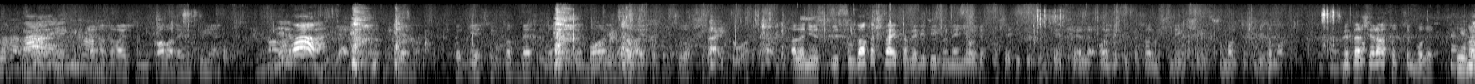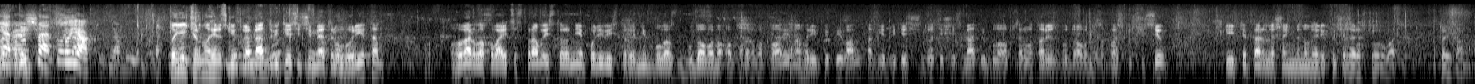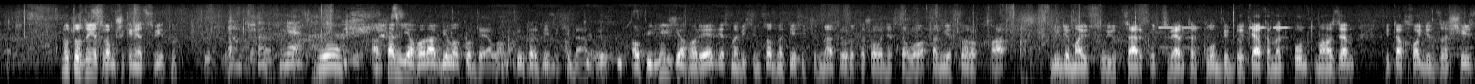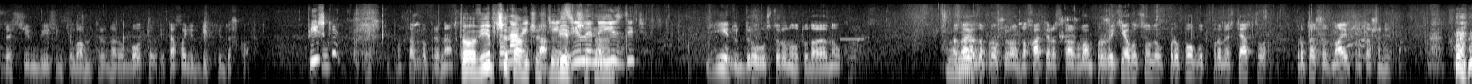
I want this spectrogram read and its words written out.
Я називаюся Микола, де відчує. Зі Львова. Тут є 700 метрів на цьому морі, називається присілок Швейкова. Але не від солдата Швейка виріти їх на мені одяг лишити, ті жінки шили одяг і сьогоднішній день шиють, що можете собі замовити. Ви перший раз тут це були? Ні, то як? То є Чорногірський хребет, 2000 метрів вгорі там. Говерла ховається з правої сторони, по лівій стороні була збудована обсерваторія на горі Піпіван, там є 2026 метрів, була обсерваторія збудована за польських часів. І тепер лише минулий рік почали реставрувати той замок. Ну то здається вам, що кінець світу. Ні. А там є гора Біла Кобила, півтора тисячі метрів, а в підніжжя гори десь на 800 на 1000 метрів розташоване село, там є 40 хат, люди мають свою церкву, цвинтар, клуб, бібліотека, медпункт, магазин, і так ходять за 6, за 7, 8 кілометрів на роботу, і так ходять дітки до школи. Пішки? Трішки. Ну так попри нас. То віп чи То там, навіть чи ті віп зіли не там? їздять. Їдуть другу сторону туди навкруг. А ми- зараз запрошую вас до хати, розкажу вам про життя гуцулів, про побут, про мистецтво, про те, що знаю, про те, що не знаю.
